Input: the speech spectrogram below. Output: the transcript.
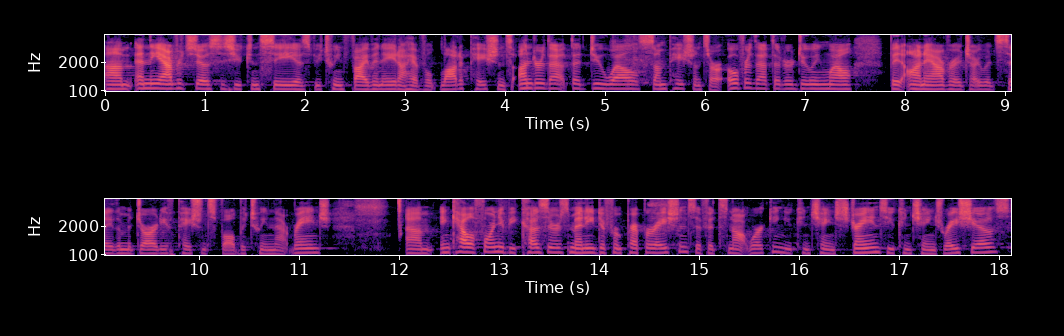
Um, and the average dose, as you can see, is between five and eight. I have a lot of patients under that that do well. Some patients are over that that are doing well. But on average, I would say the majority of patients fall between that range. Um, in California, because there's many different preparations, if it's not working, you can change strains, you can change ratios.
